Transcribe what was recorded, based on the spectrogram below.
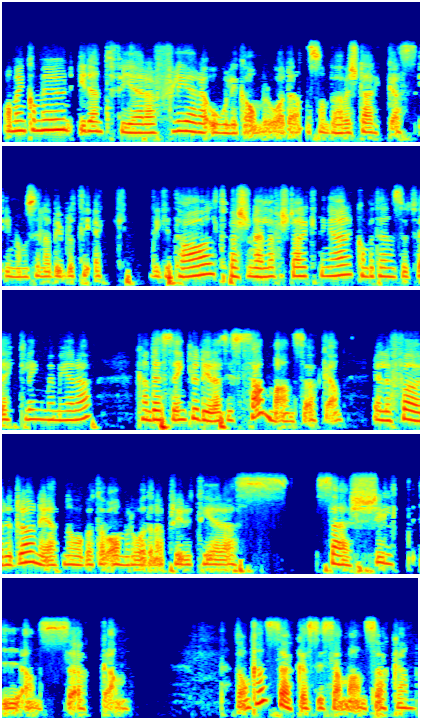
Om en kommun identifierar flera olika områden som behöver stärkas inom sina bibliotek, digitalt, personella förstärkningar, kompetensutveckling med mera, kan dessa inkluderas i samma ansökan eller föredrar ni att något av områdena prioriteras särskilt i ansökan? De kan sökas i samma ansökan.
